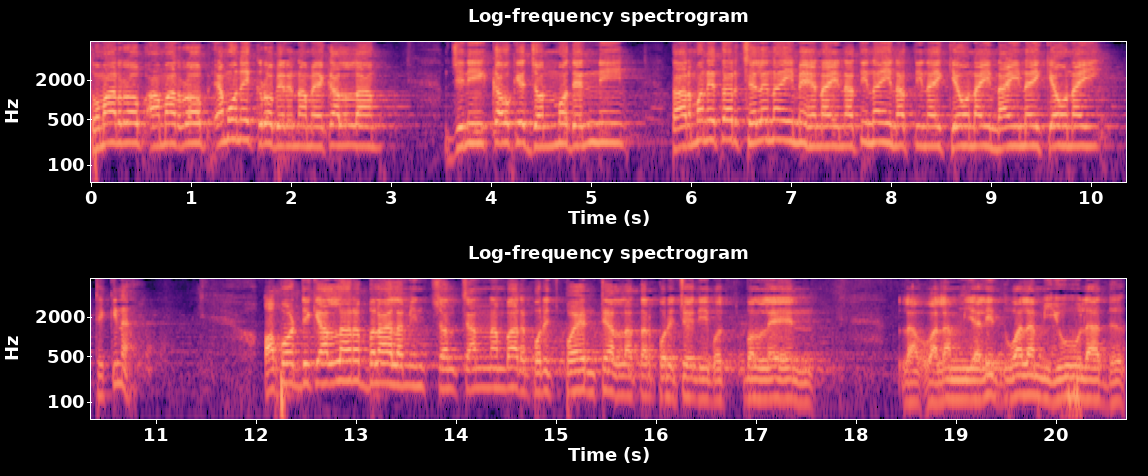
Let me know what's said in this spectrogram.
তোমার রব আমার রব, এমন এক রবের নাম এক আল্লাহ, যিনি কাউকে জন্ম দেননি। তার মানে তার ছেলে নাই, মেয়ে নাই, নাতি নাই নাতি নাই, কেউ নাই নাই নাই, কেউ নাই। ঠিক না অপরদিকে আল্লাহ রাব্বুল আলামিন চার- নাম্বার পয়েন্টে আল্লাহ তার পরিচয় দিয়ে বললেন ওয়ালাম ইয়ালিদ, ওয়ালাম ইউলাদ,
